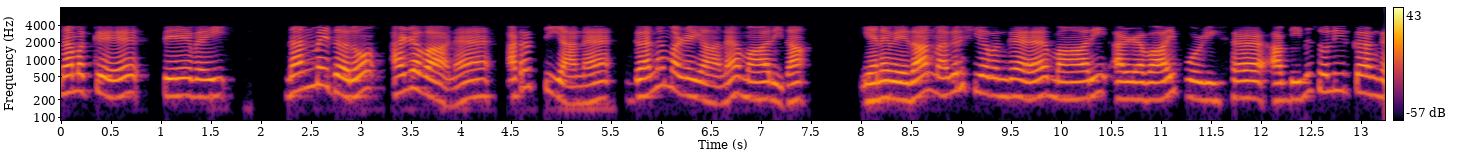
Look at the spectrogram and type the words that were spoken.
நமக்கு தேவை நன்மை தரும் அளவான அடர்த்தியான கனமழையான மாரிதான் எனவேதான் மகரிஷி அவங்க மாறி அழவாய் பொழிக அப்படின்னு சொல்லியிருக்காங்க.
